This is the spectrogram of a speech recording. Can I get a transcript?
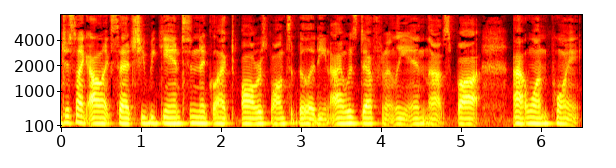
just like Alex said, she began to neglect all responsibility, and I was definitely in that spot at one point.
